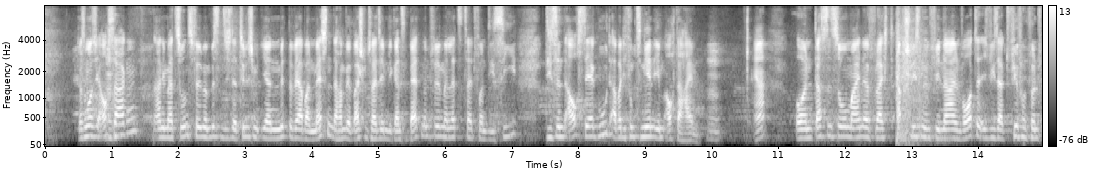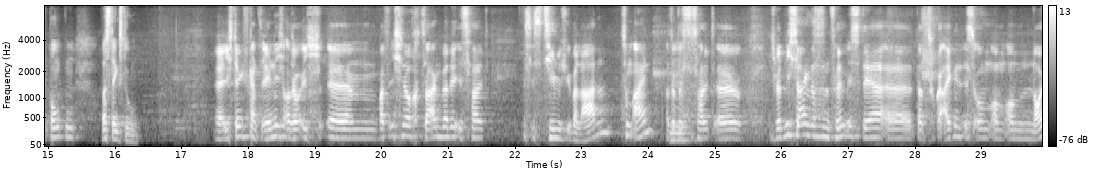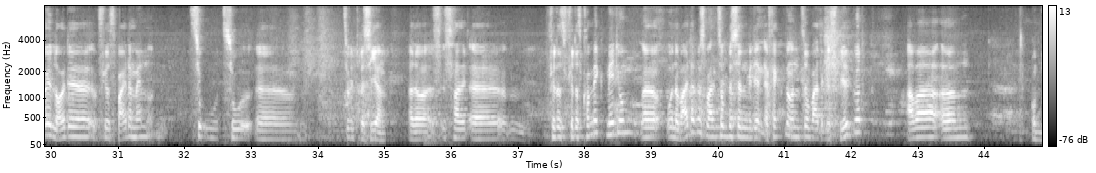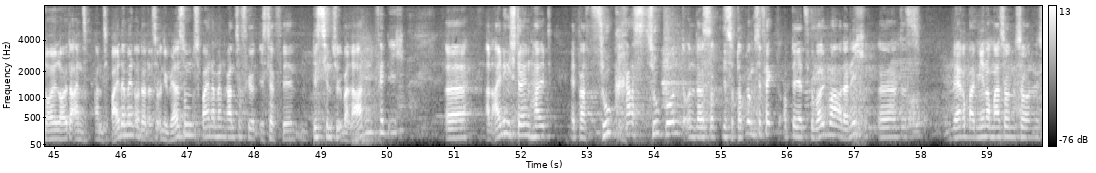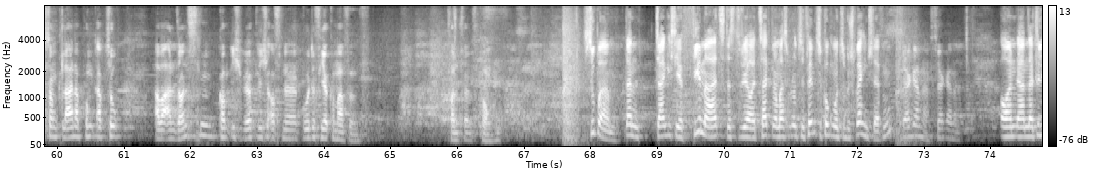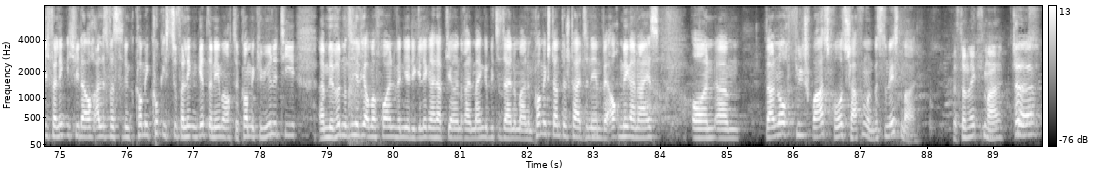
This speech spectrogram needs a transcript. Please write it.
Das muss ich auch sagen. Animationsfilme müssen sich natürlich mit ihren Mitbewerbern messen. Da haben wir beispielsweise eben die ganzen Batman-Filme in letzter Zeit von DC. Die sind auch sehr gut, aber die funktionieren eben auch daheim. Ja? Und das sind so meine vielleicht abschließenden finalen Worte. Ich, wie gesagt, vier von fünf Punkten. Was denkst du? Äh, Ich denke es ganz ähnlich. Also ich, ähm, was ich noch sagen würde, ist halt, es ist ziemlich überladen zum einen. Also das ist halt, äh, ich würde nicht sagen, dass es ein Film ist, der äh, dazu geeignet ist, um, um, um neue Leute für Spider-Man zu, zu, äh, zu interessieren. Also es ist halt äh, für das, für das Comic-Medium äh, ohne weiteres, weil so ein bisschen mit den Effekten und so weiter gespielt wird. Aber ähm, um neue Leute an, an Spider-Man oder das Universum Spider-Man ranzuführen, ist der Film ein bisschen zu überladen, finde ich. Äh, an einigen Stellen halt etwas zu krass, zu bunt und das, dieser Doppelungseffekt, ob der jetzt gewollt war oder nicht, äh, das wäre bei mir nochmal so, ein- so, ein- so ein kleiner Punktabzug. Aber ansonsten komme ich wirklich auf eine gute 4,5 von 5 Punkten. Super. Dann danke ich dir vielmals, dass du dir heute Zeit genommen hast, mit uns den Film zu gucken und zu besprechen, Steffen. Sehr gerne, sehr gerne. Und ähm, natürlich verlinke ich wieder auch alles, was zu den Comic-Cookies zu verlinken gibt und eben auch zur Comic-Community. Ähm, wir würden uns sicherlich auch mal freuen, wenn ihr die Gelegenheit habt, hier in Rhein-Main-Gebiet zu sein und mal an einem Comic-Stammtisch teilzunehmen. Wäre auch mega nice. Und ähm, dann noch viel Spaß, frohes Schaffen und bis zum nächsten Mal. Bis zum nächsten Mal. Tschüss.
